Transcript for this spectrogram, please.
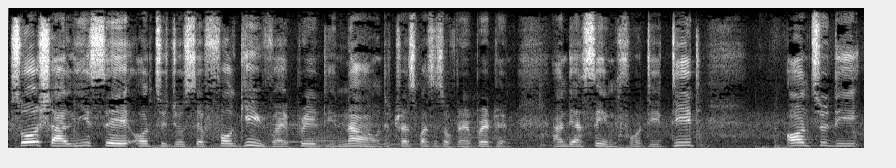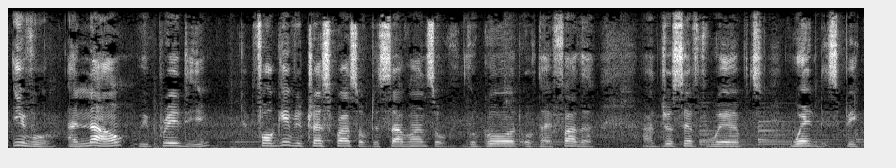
So shall ye say unto Joseph, Forgive, I pray thee, now the trespasses of thy brethren and their sin, for they did unto thee evil. And now we pray thee, Forgive the trespass of the servants of the God of thy father. And Joseph wept when they spake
